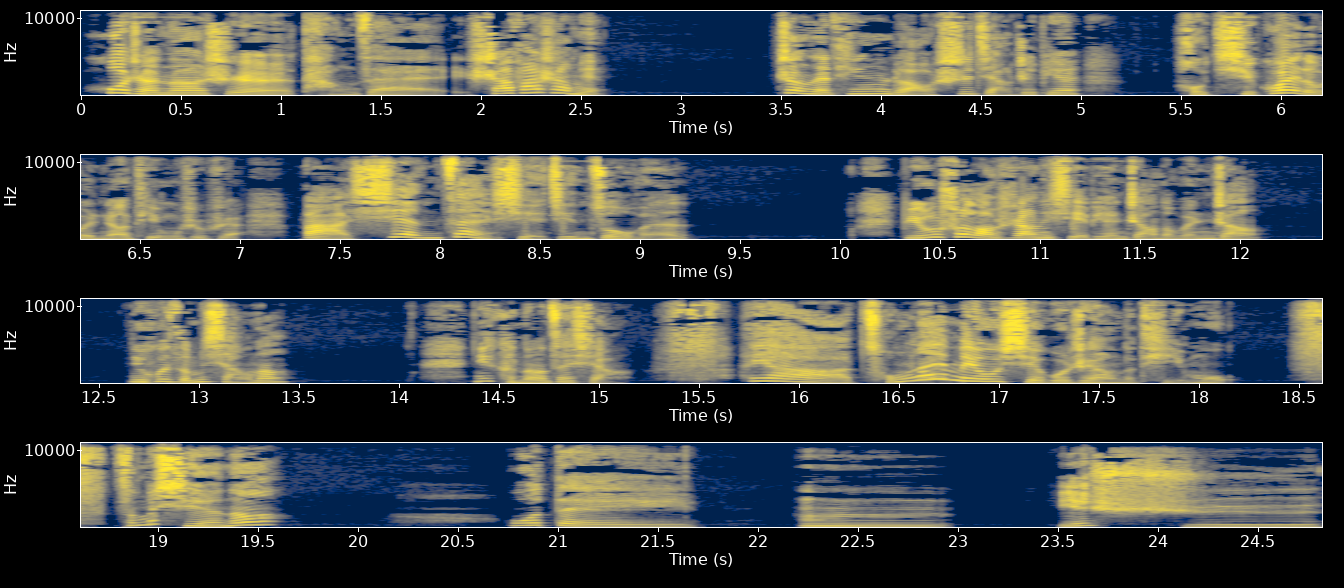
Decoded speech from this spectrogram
或者呢是躺在沙发上面，正在听老师讲这篇好奇怪的文章题目，是不是？把现在写进作文。比如说，老师让你写一篇这样的文章，你会怎么想呢？你可能在想：哎呀，从来没有写过这样的题目，怎么写呢？我得，嗯，也许。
